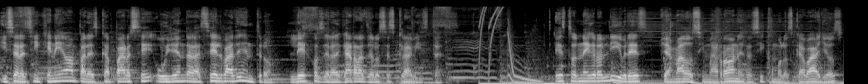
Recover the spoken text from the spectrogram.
y se las ingeniaban para escaparse huyendo a la selva adentro, lejos de las garras de los esclavistas. Estos negros libres, llamados cimarrones así como los caballos,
